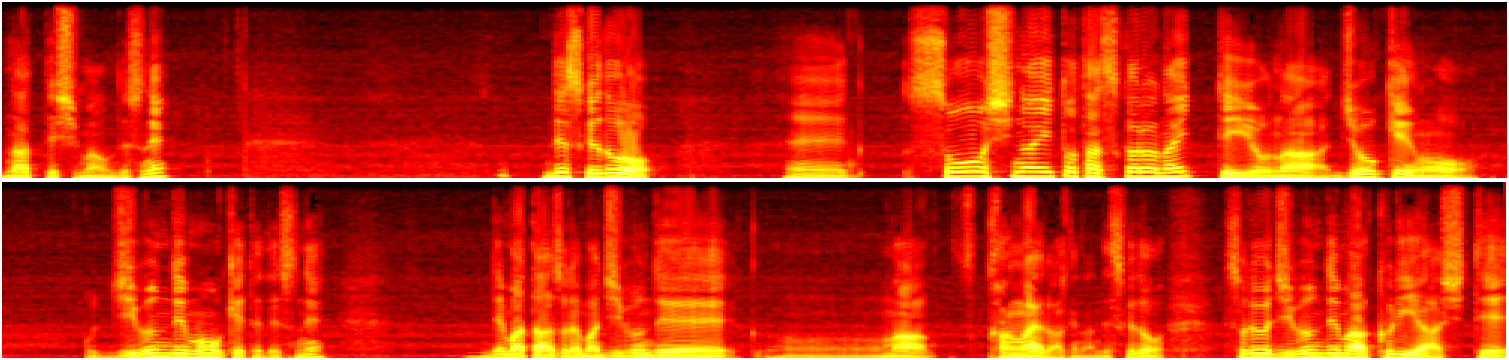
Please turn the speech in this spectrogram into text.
なってしまうんですね。ですけど、えー、そうしないと助からないっていうような条件を自分で設けてですね。でまたそれはまあ自分で、うん、まあ考えるわけなんですけどそれを自分でまあクリアして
